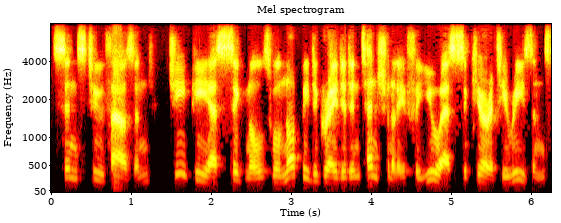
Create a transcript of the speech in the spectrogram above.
Since 2000, GPS signals will not be degraded intentionally for US security reasons,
